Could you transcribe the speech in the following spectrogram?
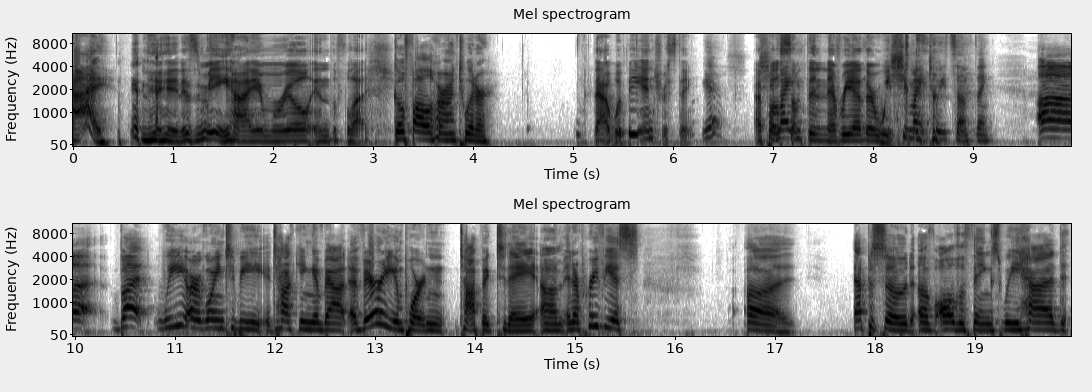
Hi, it is me. I am real in the flesh. Go follow her on Twitter. That would be interesting. Yes. I She post might- something every other week. She might tweet something. Uh, but we are going to be talking about a very important topic today. Um, in a previous uh, episode of All the Things, we had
